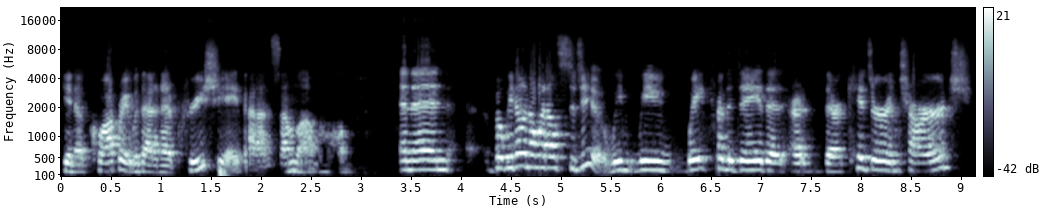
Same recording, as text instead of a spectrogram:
you know cooperate with that and appreciate that on some level. And then, but we don't know what else to do. We we wait for the day that our, their kids are in charge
